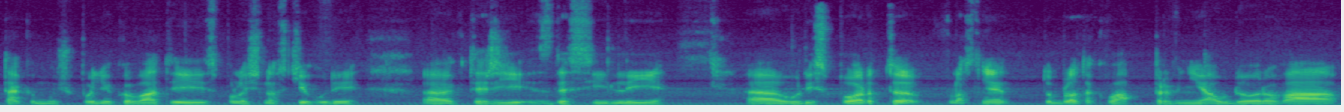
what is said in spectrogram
tak můžu poděkovat i společnosti Hudy, eh, kteří zde sídlí. Eh, Hudy Sport, vlastně to byla taková první outdoorová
